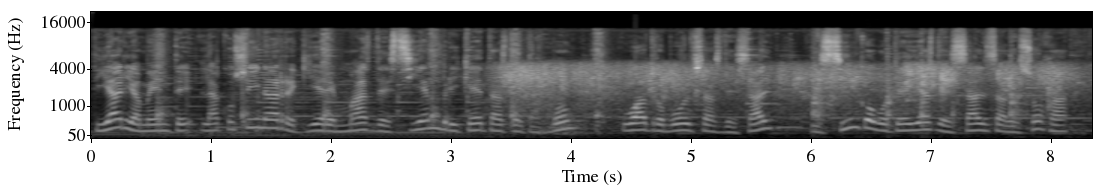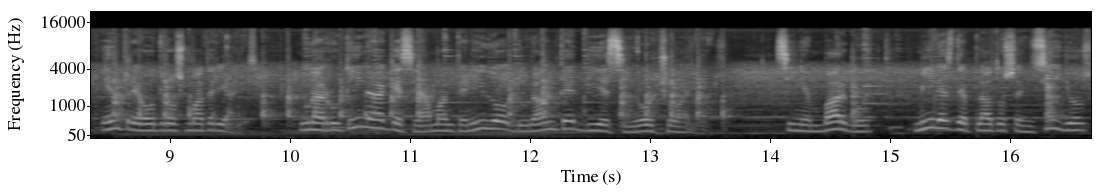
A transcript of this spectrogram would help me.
Diariamente, la cocina requiere más de 100 briquetas de carbón, 4 bolsas de sal y 5 botellas de salsa de soja, entre otros materiales. Una rutina que se ha mantenido durante 18 años. Sin embargo, miles de platos sencillos,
